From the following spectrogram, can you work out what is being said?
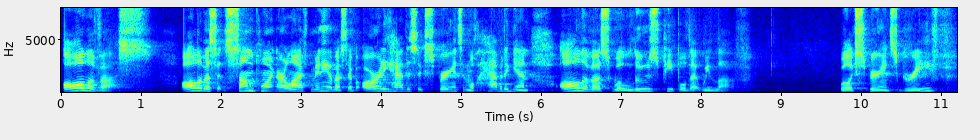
All of us, all of us at some point in our life, many of us have already had this experience and will have it again. All of us will lose people that we love. We'll experience grief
